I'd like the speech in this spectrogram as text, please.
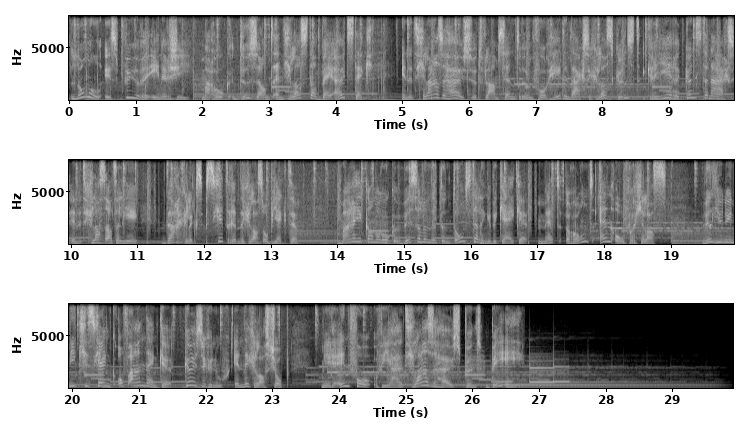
Lommel is pure energie, maar ook de zand- en glasstad bij uitstek. In het Glazen Huis, het Vlaams Centrum voor Hedendaagse Glaskunst, creëren kunstenaars in het glasatelier dagelijks schitterende glasobjecten. Maar je kan er ook wisselende tentoonstellingen bekijken, met, rond en over glas. Wil je een uniek geschenk of aandenken? Keuze genoeg in de glasshop. Meer info via hetglazenhuis.be.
